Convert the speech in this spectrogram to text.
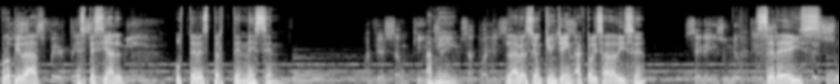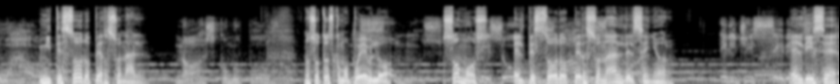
propiedad especial. Ustedes pertenecen a mí. La versión King James actualizada dice, seréis mi tesoro personal. Nosotros como pueblo somos el tesoro personal del Señor. Él dice,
